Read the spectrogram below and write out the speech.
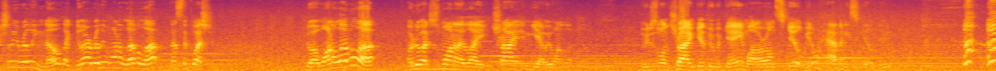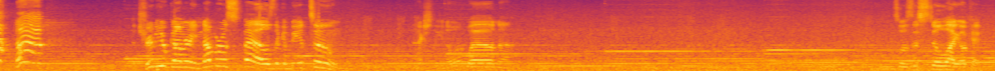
Actually really know. Like, do I really want to level up? That's the question. Do I want to level up, or do I just want to like try and yeah, we want to level up. We just want to try and get through the game on our own skill. We don't have any skill, dude. Attribute governing number of spells that can be attuned. Actually, you know what? Well, no. So is this still like okay?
